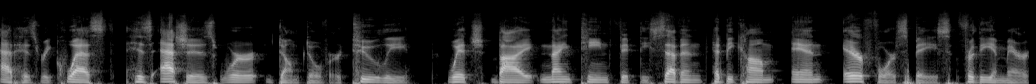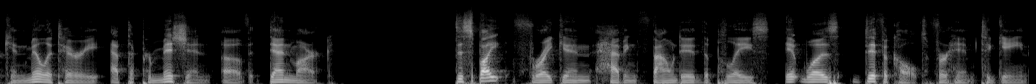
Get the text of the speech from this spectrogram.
at his request, his ashes were dumped over Thule, which by 1957 had become an Air Force base for the American military at the permission of Denmark. Despite Freuchen having founded the place, it was difficult for him to gain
